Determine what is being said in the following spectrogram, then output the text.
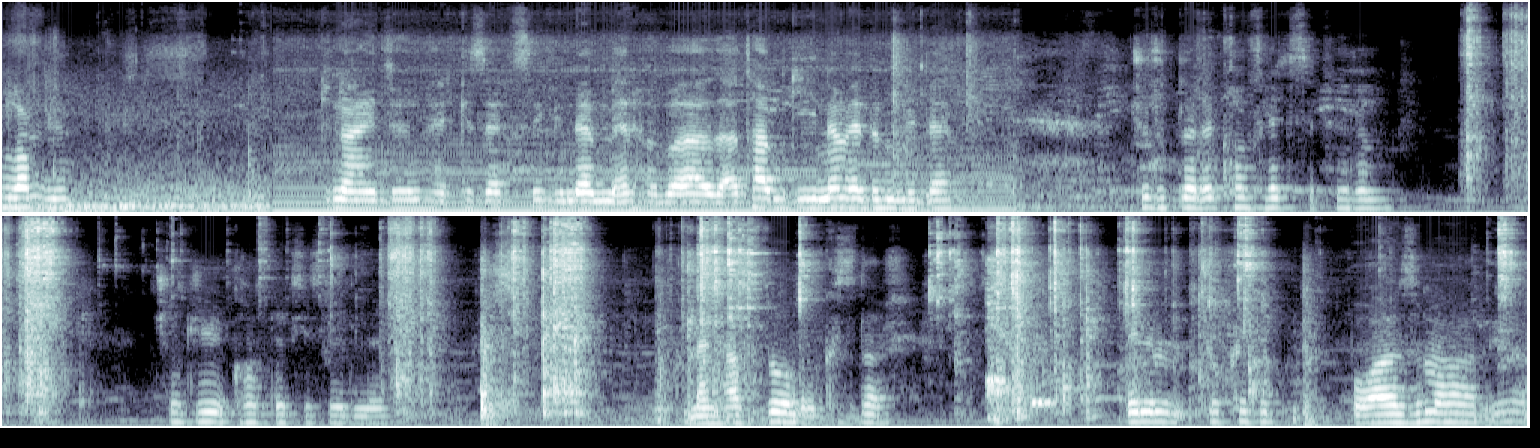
Bulamıyorum. Günaydın, herkese herkese merhaba. Daha tam giyinemedim bile. Çocuklara kompleks yapıyorum. Çünkü kompleks istediler. Ben hasta oldum kızlar. Benim çok kötü boğazım ağrıyor,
